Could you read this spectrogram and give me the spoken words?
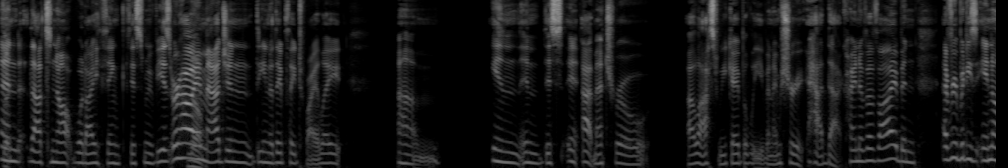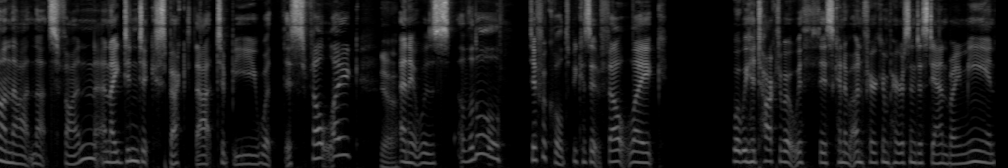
and that's not what I think this movie is, or how I imagine. You know, they play Twilight, um, in in this at Metro uh, last week, I believe, and I'm sure it had that kind of a vibe, and everybody's in on that, and that's fun. And I didn't expect that to be what this felt like, Yeah, and it was a little difficult because it felt like what we had talked about with this kind of unfair comparison to Stand By Me. And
